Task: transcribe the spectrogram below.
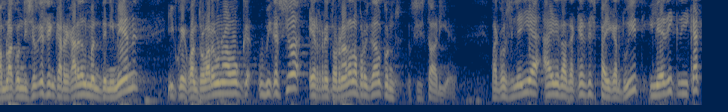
amb la condició que s'encarregara del manteniment i que quan trobara una ubicació es retornara a la propietat del consistori. La Conselleria ha heredat aquest espai gratuït i li ha dedicat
